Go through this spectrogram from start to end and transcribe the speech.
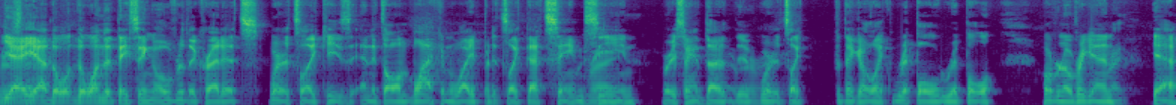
Yeah, yeah, the the one that they sing over the credits, where it's like he's and it's all in black and white, but it's like that same Right. scene where he's saying that Right, right, where it's like they go like ripple, ripple over and over again. Yeah,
